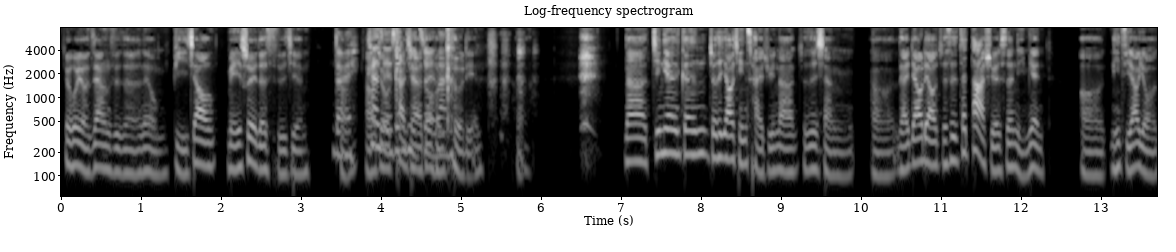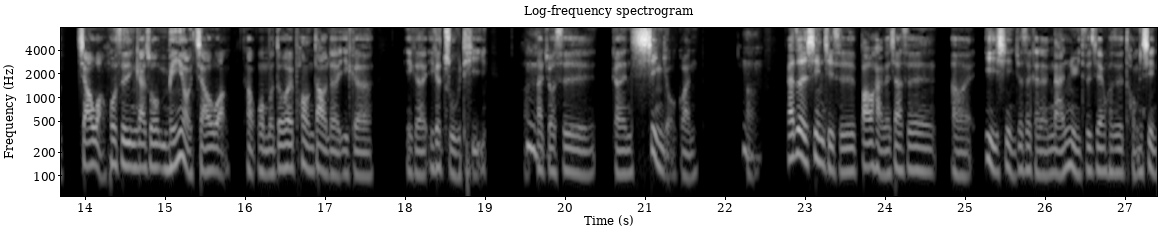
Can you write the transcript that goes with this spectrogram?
就会有这样子的那种比较没睡的时间，对，然后就看起来都很可怜。那今天跟就是邀请彩君呢，就是想呃来聊聊，就是在大学生里面，呃，你只要有交往，或是应该说没有交往，好，我们都会碰到的一个一个一个主题，那就是跟性有关。嗯，那这个性其实包含了像是呃异性，就是可能男女之间或是同性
